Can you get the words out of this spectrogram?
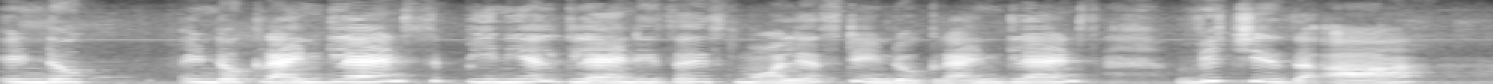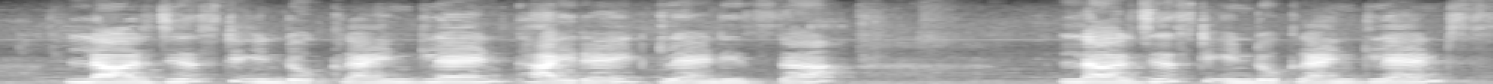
endo endocrine glands? Pineal gland is the smallest endocrine glands. Which is a largest endocrine gland? Thyroid gland is the largest endocrine glands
